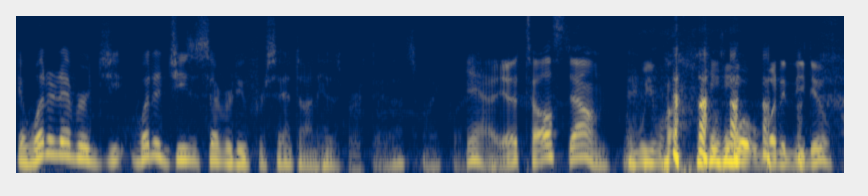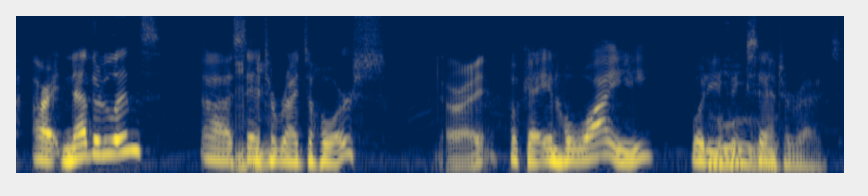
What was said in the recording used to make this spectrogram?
Yeah. What did ever? What did Jesus ever do for Santa on his birthday? That's my question. Yeah, yeah. Tell us down. We what, what did he do? All right, Netherlands. Uh, Santa Mm-hmm. rides a horse. All right. Okay, in Hawaii, what do you think Santa rides?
